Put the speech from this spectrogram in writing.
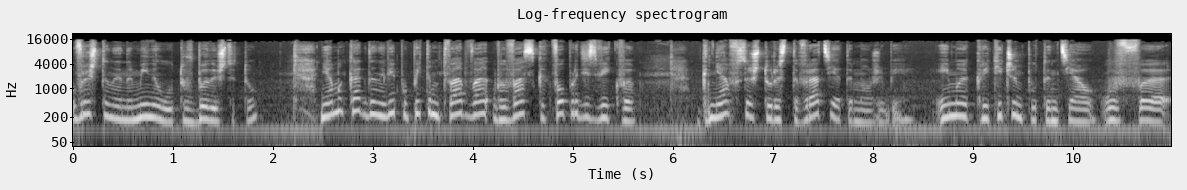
връщане на миналото в бъдещето, няма как да не ви попитам това във вас какво предизвиква. Гняв срещу реставрацията, може би. Има критичен потенциал в е,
